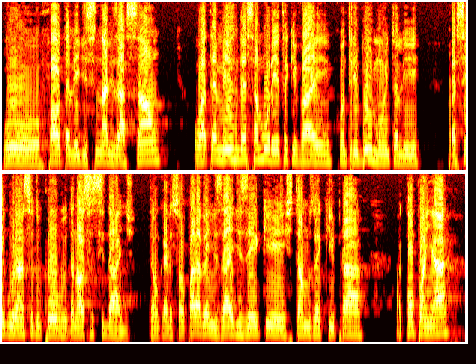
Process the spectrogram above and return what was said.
por falta ali de sinalização ou até mesmo dessa mureta que vai contribuir muito ali para a segurança do povo da nossa cidade. Então, quero só parabenizar e dizer que estamos aqui para acompanhar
